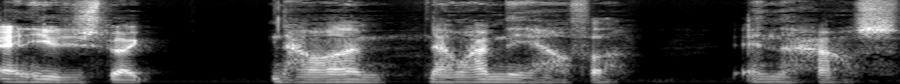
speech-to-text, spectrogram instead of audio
and he would just be like now i'm now i'm the alpha in the house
